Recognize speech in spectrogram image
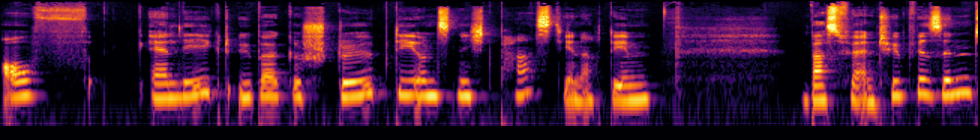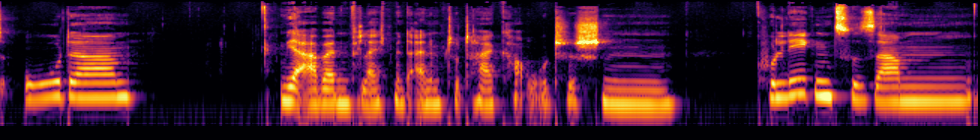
auferlegt, übergestülpt, die uns nicht passt, je nachdem, was für ein Typ wir sind, oder wir arbeiten vielleicht mit einem total chaotischen Kollegen zusammen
